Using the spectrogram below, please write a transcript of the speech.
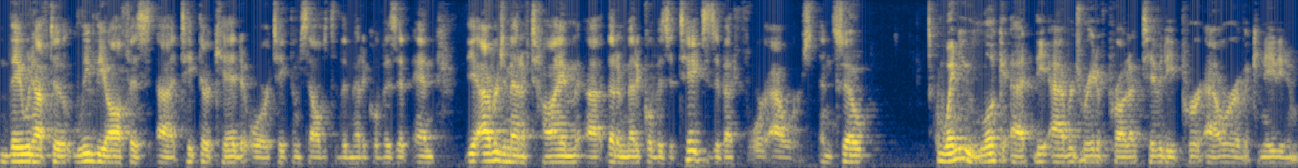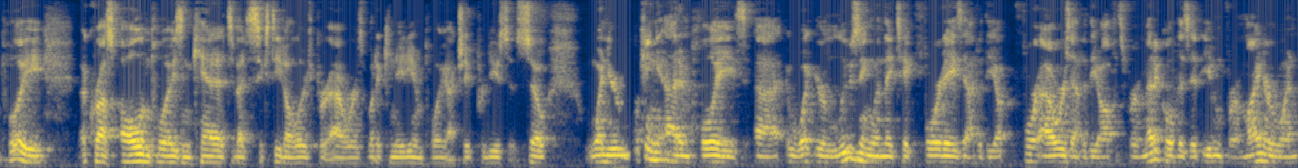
they would have to leave the office, uh, take their kid, or take themselves to the medical visit. And the average amount of time uh, that a medical visit takes is about four hours. And so, when you look at the average rate of productivity per hour of a Canadian employee across all employees in Canada, it's about $60 per hour is what a Canadian employee actually produces. So when you're looking at employees, uh, what you're losing when they take four days out of the four hours out of the office for a medical visit, even for a minor one,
